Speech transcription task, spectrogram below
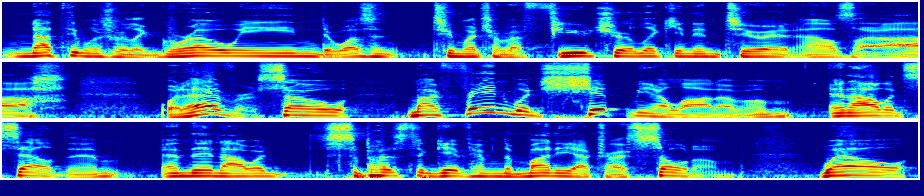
nothing was really growing. There wasn't too much of a future looking into it. And I was like, ah, whatever. So my friend would ship me a lot of them and I would sell them. And then I would supposed to give him the money after I sold them. Well,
